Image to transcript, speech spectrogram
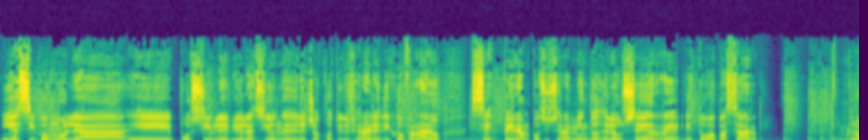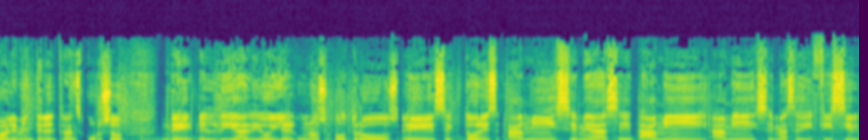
y así como la eh, posible violación de derechos constitucionales, dijo Ferraro, se esperan posicionamientos de la UCR, esto va a pasar probablemente en el transcurso del día de hoy y algunos otros eh, sectores. A mí se me hace, a mí, a mí se me hace difícil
